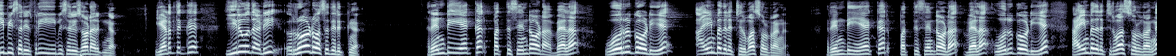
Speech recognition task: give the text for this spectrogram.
EB service free EB சர்வீஸோடு இருக்குங்க. இடத்துக்கு இருபது அடி ரோடு வசதி இருக்குங்க. ரெண்டு ஏக்கர் பத்து சென்டோட விலை ஒரு கோடியே ஐம்பது லட்ச ரூபா சொல்கிறாங்க ரெண்டு ஏக்கர் பத்து சென்டோட விலை ஒரு கோடியே ஐம்பது லட்ச ரூபா சொல்கிறாங்க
